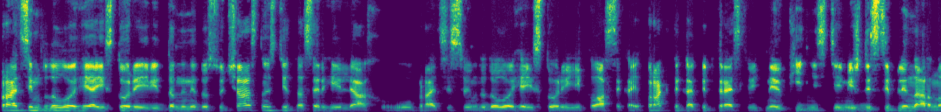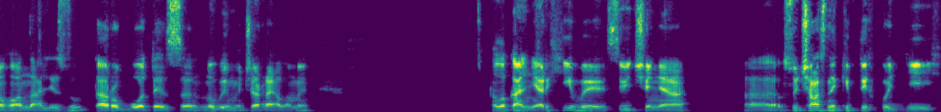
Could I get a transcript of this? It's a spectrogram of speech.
Праці методологія історії від давнини до сучасності та Сергій Лях у праці своїй методологія історії, класика і практика підкреслюють необхідність міждисциплінарного аналізу та роботи з новими джерелами, локальні архіви, свідчення сучасників тих подій.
